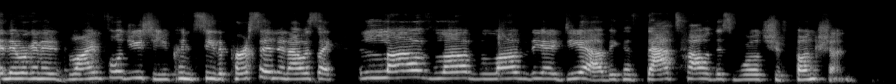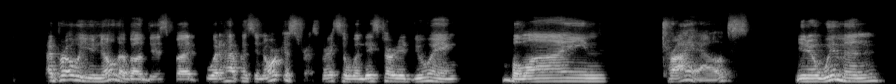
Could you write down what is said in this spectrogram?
and they were going to blindfold you so you couldn't see the person. And I was like, love, love, love the idea because that's how this world should function. I probably you know about this, but what happens in orchestras, right? So when they started doing blind tryouts, you know, women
